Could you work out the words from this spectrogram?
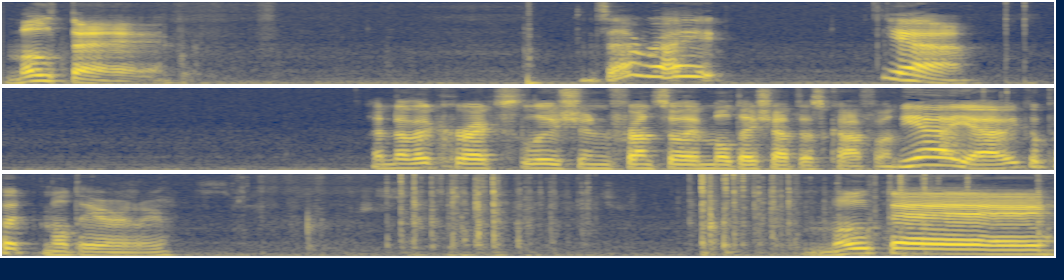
multe. Is that right? Yeah. Another correct solution, François multe chatas cafon. Yeah, yeah, we could put multi earlier. Multi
